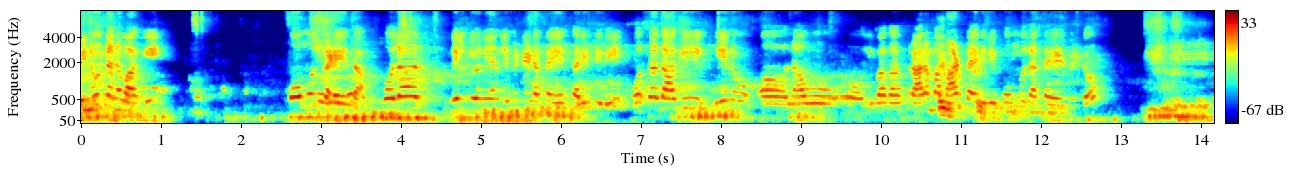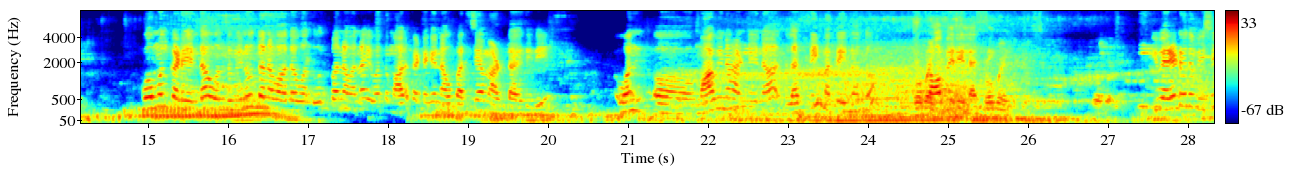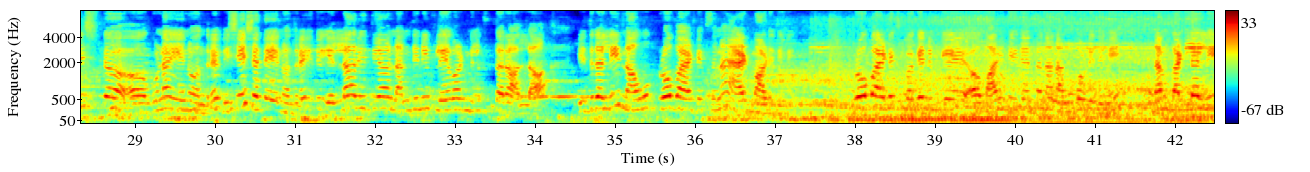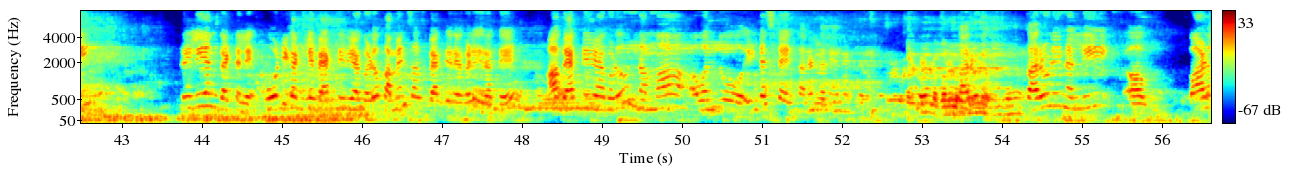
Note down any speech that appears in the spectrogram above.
ವಿನೂತನವಾಗಿ ಕೋಮೂಲ್ ಕಡೆಯಿಂದ Kolar milk union limited ಅಂತ ಏನ್ ಕರಿತೀವಿ ಹೊಸದಾಗಿ ಏನು ನಾವು ಇವಾಗ ಪ್ರಾರಂಭ ಮಾಡ್ತಾ ಇದೀವಿ ಕೋಮೂಲ್ ಅಂತ ಹೇಳ್ಬಿಟ್ಟು. ಕೋಮೂಲ್ ಕಡೆಯಿಂದ ಒಂದು ವಿನೂತನವಾದ ಒಂದು ಉತ್ಪನ್ನವನ್ನ ಇವತ್ತು ಮಾರುಕಟ್ಟೆಗೆ ನಾವು ಪರಿಚಯ ಮಾಡ್ತಾ ಇದ್ದೀವಿ ಒಂದ್ ಮಾವಿನ ಹಣ್ಣಿನ ಲಸ್ಸಿ ಮತ್ತೆ ಇನ್ನೊಂದು ಸ್ಟ್ರಾಬೆರಿ ಲಸ್ಸಿ. ಇವೆರಡದು ವಿಶಿಷ್ಟ ಗುಣ ಏನು ಅಂದ್ರೆ ವಿಶೇಷತೆ ಏನು ಅಂದ್ರೆ ಇದು ಎಲ್ಲಾ ರೀತಿಯ ನಂದಿನಿ ಫ್ಲೇವರ್ಡ್ ಮಿಲ್ಕ್ಸ್ ತರ ಅಲ್ಲ. ಇದರಲ್ಲಿ ನಾವು ಪ್ರೋಬಯೋಟಿಕ್ಸ್ ಅನ್ನ ಆಡ್ ಮಾಡಿದೀವಿ. ಪ್ರೋಬಯೋಟಿಕ್ಸ್ ಬಗ್ಗೆ ನಿಮಗೆ ಮಾಹಿತಿ ಇದೆ ಅಂತ ನಾನು ಅನ್ಕೊಂಡಿದ್ದೀನಿ ನಮ್ಮ ಗಟ್ಟಲ್ಲಿ ಟ್ರಿಲಿಯನ್ ಗಟ್ಟಲೆ ಕೋಟಿ ಗಟ್ಟಲೆ ಬ್ಯಾಕ್ಟೀರಿಯಾಗಳು ಕಮೆನ್ಸಸ್ ಬ್ಯಾಕ್ಟೀರಿಯಾಗಳು ಇರುತ್ತೆ. ಆ ಬ್ಯಾಕ್ಟೀರಿಯಾಗಳು ನಮ್ಮ ಒಂದು ಇಂಟೆಸ್ಟೈನ್ ಕನ್ನಡದಲ್ಲಿ ಕರುಳಿನಲ್ಲಿ ಬಹಳ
